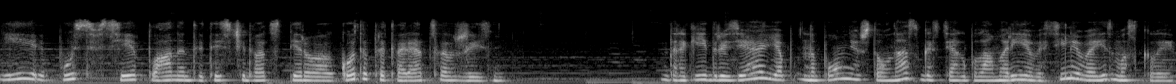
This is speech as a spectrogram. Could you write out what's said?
и пусть все планы 2021 года притворятся в жизнь. Дорогие друзья, я напомню, что у нас в гостях была Мария Васильева из Москвы.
